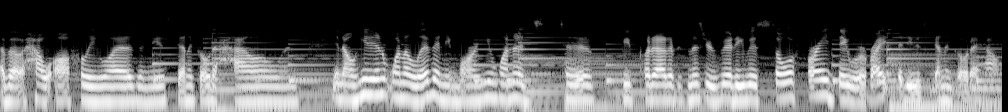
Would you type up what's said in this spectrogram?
about how awful he was and he was going to go to hell and you know he didn't want to live anymore he wanted to be put out of his misery but he was so afraid they were right that he was going to go to hell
